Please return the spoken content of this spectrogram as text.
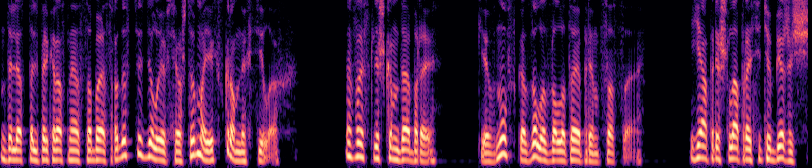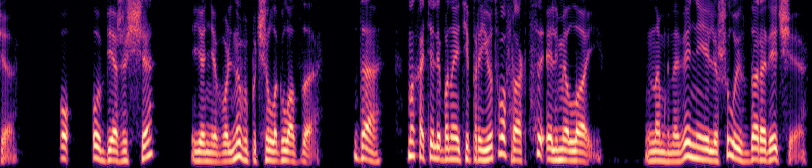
для столь прекрасной особы я с радостью сделаю все, что в моих скромных силах». «Вы слишком добры», — кивнув, сказала золотая принцесса. «Я пришла просить убежище». «О, убежище?» Я невольно выпучила глаза. «Да, мы хотели бы найти приют во фракции Эльмилой». На мгновение я лишилась дара речи.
